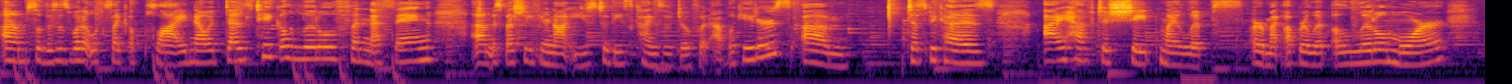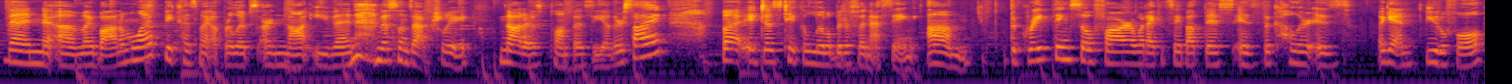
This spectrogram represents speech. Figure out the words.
Um, so this is what it looks like applied. Now it does take a little finessing, um, especially if you're not used to these kinds of doe foot applicators, um, just because I have to shape my lips or my upper lip a little more than uh, my bottom lip because my upper lips are not even. this one's actually not as plump as the other side, but it does take a little bit of finessing. Um, the great thing so far, what I could say about this is the color is again beautiful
